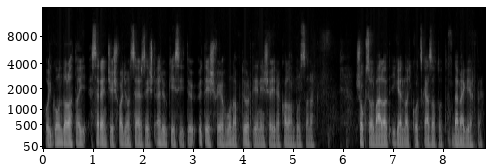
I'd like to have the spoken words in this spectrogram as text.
hogy gondolatai szerencsés vagyonszerzést előkészítő öt és fél hónap történéseire kalandozzanak. Sokszor vállalt igen nagy kockázatot, de megérte.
